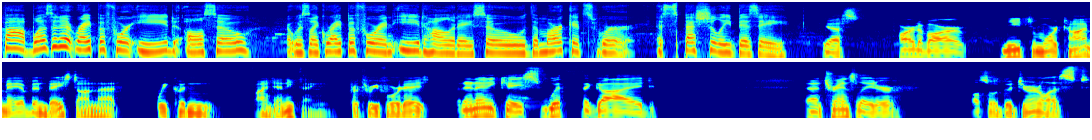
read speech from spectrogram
Bob, wasn't it right before Eid also? It was like right before an Eid holiday. So the markets were especially busy. Yes. Part of our need for more time may have been based on that. We couldn't find anything for three, four days. But in any case, with the guide and translator, also a good journalist,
